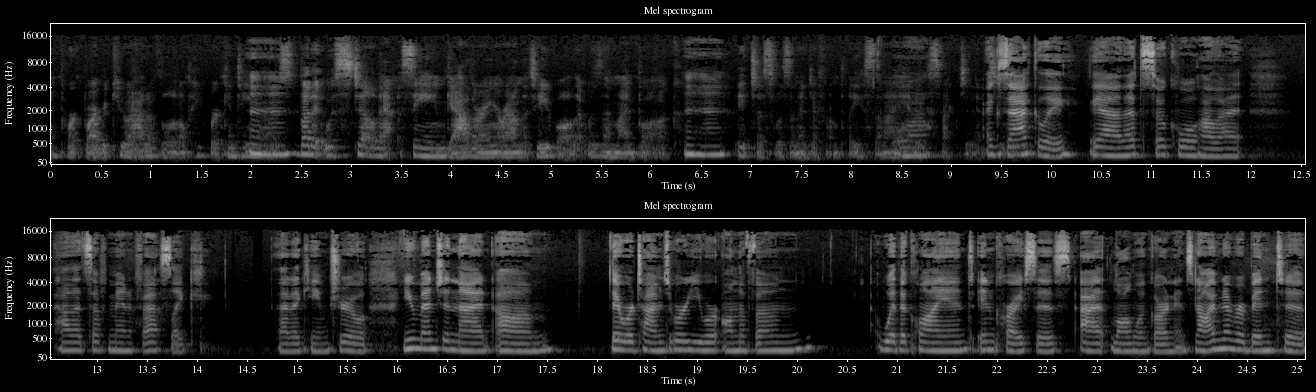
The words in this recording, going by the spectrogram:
and pork barbecue out of the little paper containers. But it was still that same gathering around the table that was in my book. Mm-hmm. It just was in a different place than I had expected it. Exactly. Yeah, that's so cool how that how that stuff manifests like that it came true. You mentioned that um there were times where you were on the phone with a client in crisis at Longwood Gardens. Now, I've never been to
